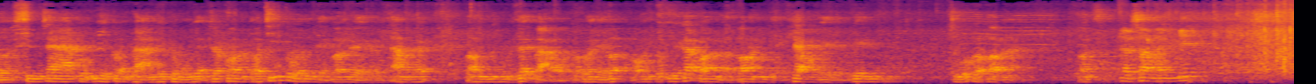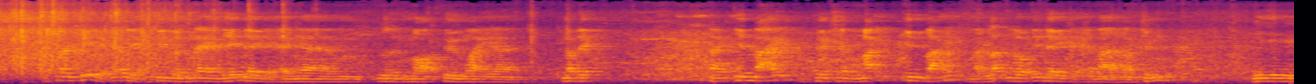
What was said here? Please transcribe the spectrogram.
ở xin cha cũng như cộng đoàn thì cầu nguyện cho con có trí khôn để con để làm sao đấy con dạy bảo con để vợ con cũng như các con của con để theo về bên Chúa của con ạ. con Làm sao mà anh biết? Làm sao anh biết được cái điểm khi mình hôm nay anh đến đây để anh uh, lần mò từ ngoài uh, Nam Định? À, Yên Bái, từ xem mãi Yên Bái mà lặn lội đến đây để mà làm chứng. Vì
